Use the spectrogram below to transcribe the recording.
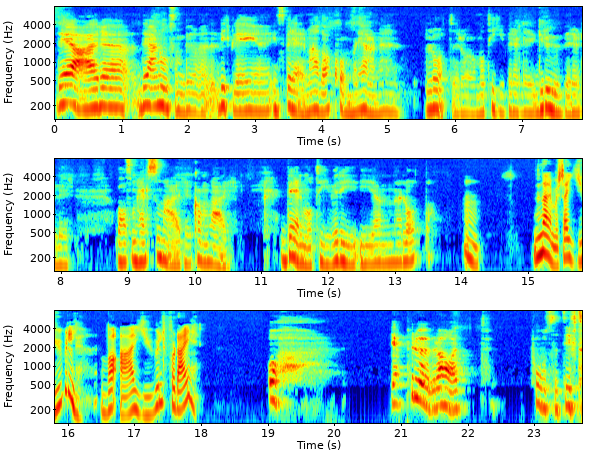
det er, eh, det er, noe som virkelig inspirerer meg, og da kommer det gjerne låter og motiver eller gruver eller hva som helst som er, kan være delmotiver i, i en låt. Da. Mm. Det nærmer seg jul. Hva er jul for deg? Åh Jeg prøver å ha et positivt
